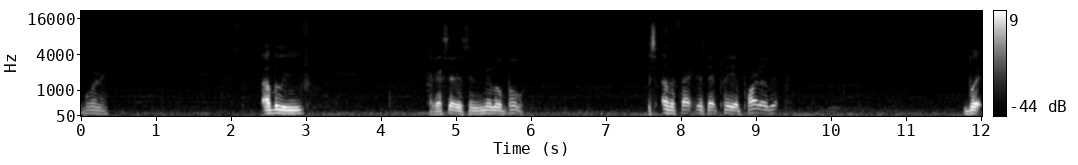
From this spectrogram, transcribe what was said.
Morning. I believe, like I said, it's in the middle of both. It's other factors that play a part of it. But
